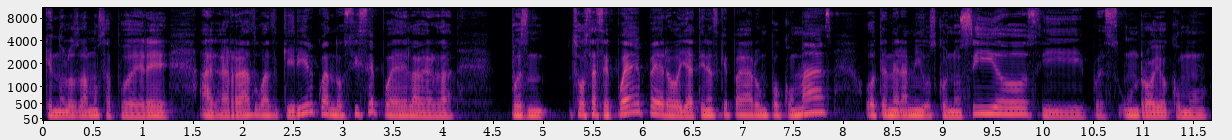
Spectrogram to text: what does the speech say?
que no los vamos a poder eh, agarrar o adquirir cuando sí se puede, la verdad. Pues, o sea, se puede, pero ya tienes que pagar un poco más o tener amigos conocidos y pues un rollo como,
